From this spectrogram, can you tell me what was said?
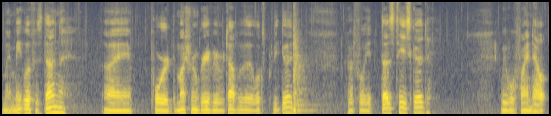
My meatloaf is done. I poured the mushroom gravy over top of it. It looks pretty good. Hopefully it does taste good. We will find out.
